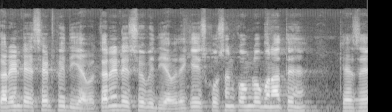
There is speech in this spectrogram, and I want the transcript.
करेंट एसेट भी दिया हुआ करेंट रेशियो भी दिया हुआ देखिए, इस क्वेश्चन को हम लोग बनाते हैं। कैसे?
